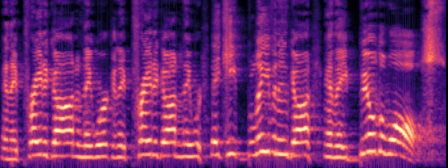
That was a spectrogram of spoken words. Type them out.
and they pray to God and they work and they pray to God and they work. They keep believing in God and they build the walls.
